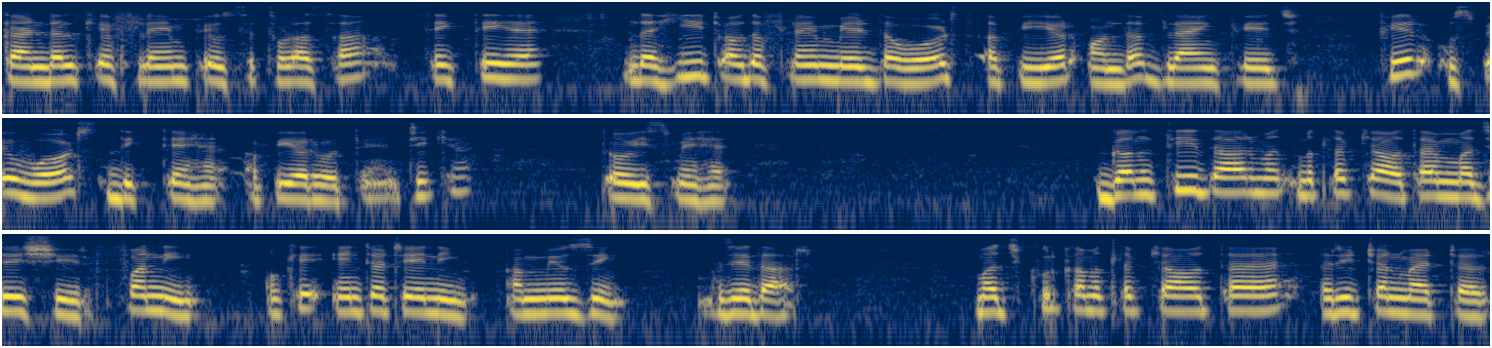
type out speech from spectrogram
कैंडल के फ्लेम पे उससे थोड़ा सा सेकती है। The heat of the flame made the words appear on the blank page फिर उस पर वर्ड्स दिखते हैं अपीयर होते हैं, ठीक है? तो इसमें है। गमतीदार मतलब क्या होता है? मज़ेशीर फ़नी ओके एंटरटेनिंग अम्यूजिंग मज़ेदार। मजकूर का मतलब क्या होता है? रिटर्न मैटर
